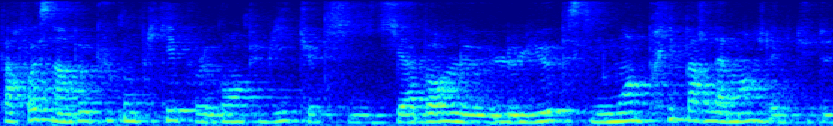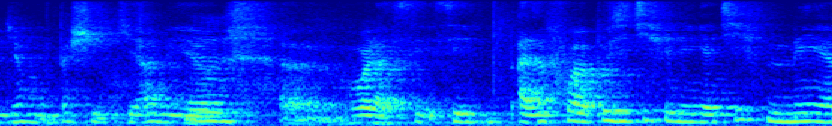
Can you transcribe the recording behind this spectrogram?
Parfois, c'est un peu plus compliqué pour le grand public qui, qui aborde le, lieu parce qu'il est moins pris par la main. J'ai l'habitude de dire, on n'est pas chez Ikea, mais euh, mm. euh, voilà, c'est à la fois positif et négatif. Mais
